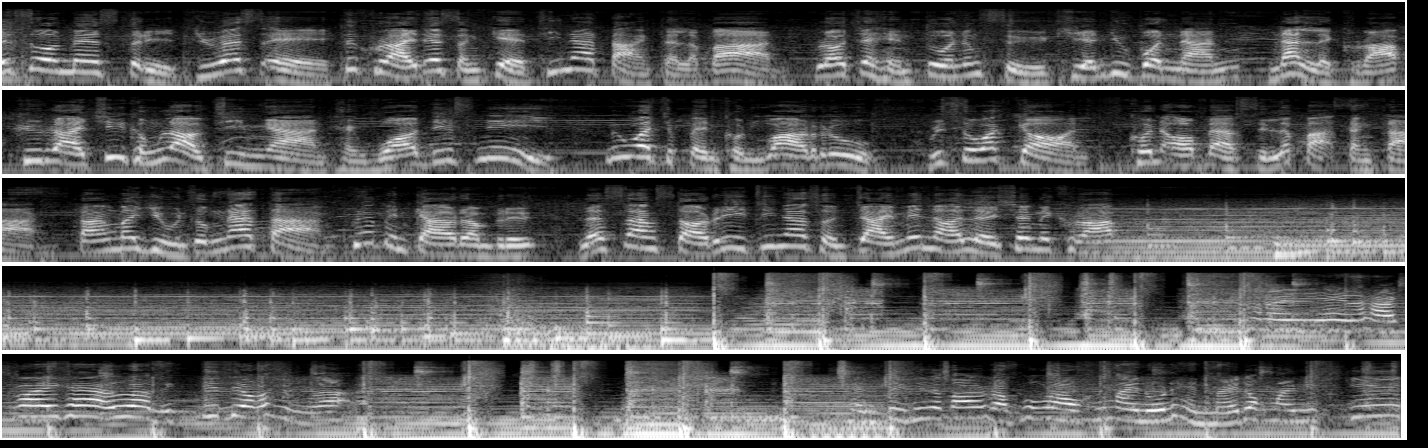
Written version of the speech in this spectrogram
ในโซน Main Street USA ถ้าใครได้สังเกตที่หน้าต่างแต่ละบ้าน เราจะเห็นตัวหนังสือเขียนอยู่บนนั้น นั่นแหละครับ คือรายชื่อของเหล่าทีมงานแห่ง Walt Disney ไม่ว่าจะเป็นคนวาดรูป วิศวกร คนออกแบบศิลปะต่างๆ ต่างมาอยู่ตรงหน้าต่าง เพื่อเป็นการรำลึก และสร้างสตอรี่ที่น่าสนใจไม่น้อยเลยใช่ไหมครับ พวกเราข้างในนู้นเห็นไหมดอกไม้มิกกี้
